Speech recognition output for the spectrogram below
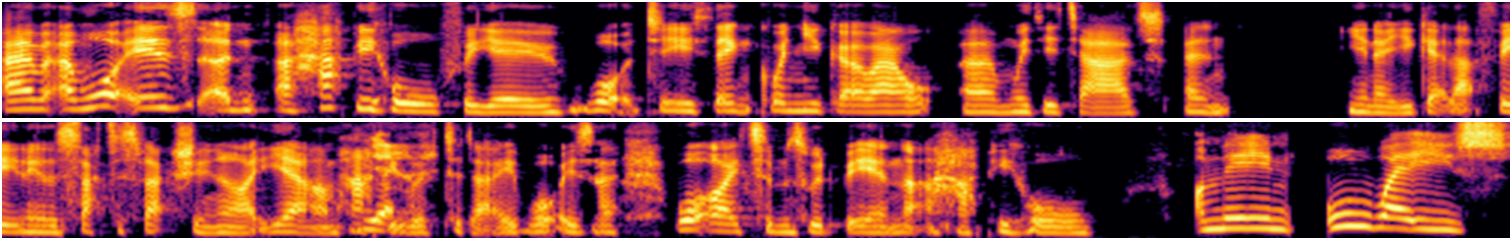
Um, and what is an, a happy haul for you? What do you think when you go out um, with your dad and you know you get that feeling of satisfaction? You're like, yeah, I'm happy Yeah. with today. What is a what items would be in that happy haul? I mean, always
